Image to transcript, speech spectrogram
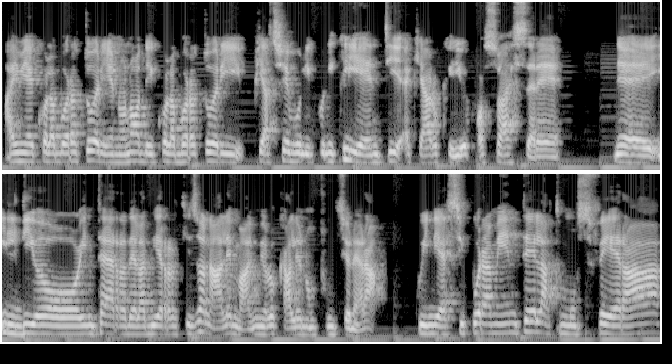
ai miei collaboratori e non ho dei collaboratori piacevoli con i clienti è chiaro che io posso essere eh, il dio in terra della birra artigianale, ma il mio locale non funzionerà. Quindi è sicuramente l'atmosfera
